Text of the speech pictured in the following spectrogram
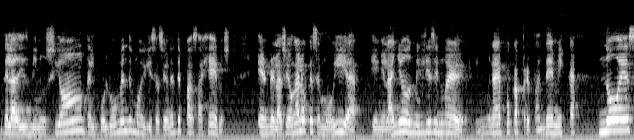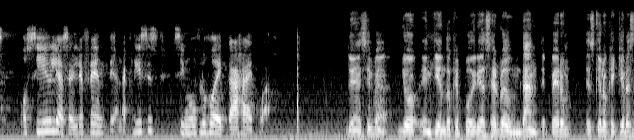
de la disminución del volumen de movilizaciones de pasajeros en relación a lo que se movía en el año 2019, en una época prepandémica, no es posible hacerle frente a la crisis sin un flujo de caja adecuado. Doña Silvia, yo entiendo que podría ser redundante, pero es que lo que quiero es,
